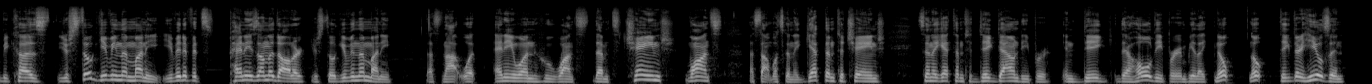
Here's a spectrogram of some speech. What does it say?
because you're still giving them money. Even if it's pennies on the dollar, you're still giving them money. That's not what anyone who wants them to change wants. That's not what's going to get them to change. It's going to get them to dig down deeper and dig their hole deeper and be like, nope, nope, dig their heels in.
